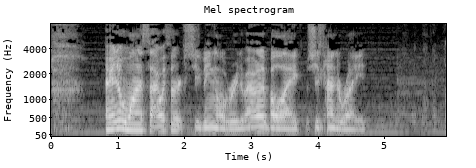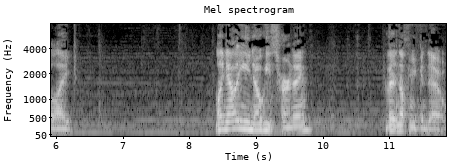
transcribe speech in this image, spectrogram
I mean, I don't want to side with her because she's being all rude about it, but like, she's kind of right. Like, like now that you know he's turning, there's nothing you can do.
